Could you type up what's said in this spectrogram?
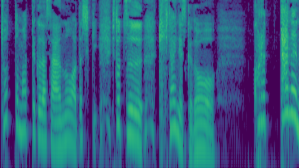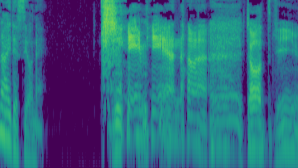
ちょっと待ってください。あの、私、一つ聞きたいんですけど、これ種ないですよね。君やな、ちょっと君、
